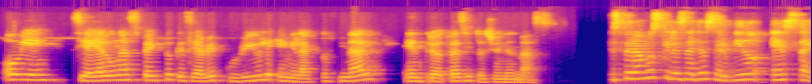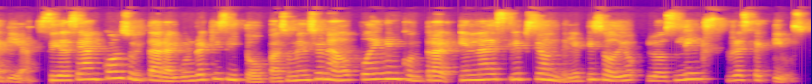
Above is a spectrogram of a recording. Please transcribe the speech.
o bien si hay algún aspecto que sea recurrible en el acto final, entre otras situaciones más. Esperamos que les haya servido esta guía. Si desean consultar algún requisito o paso mencionado, pueden encontrar en la descripción del episodio los links respectivos.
